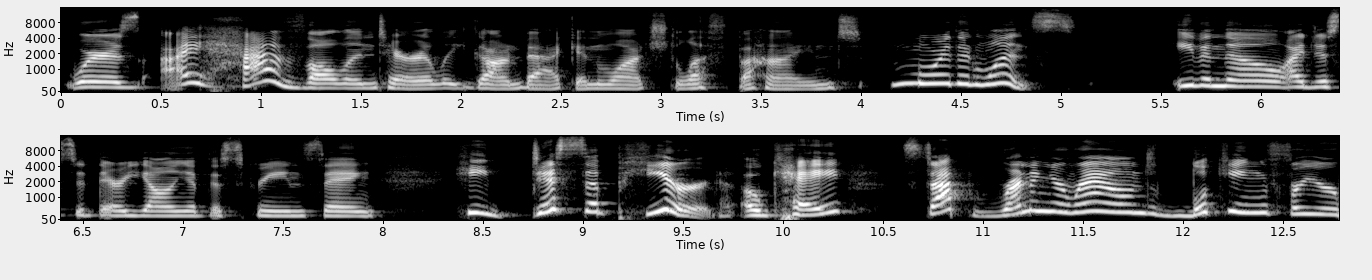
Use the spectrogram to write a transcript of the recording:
Whereas I have voluntarily gone back and watched Left Behind more than once, even though I just sit there yelling at the screen saying, He disappeared, okay? Stop running around looking for your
